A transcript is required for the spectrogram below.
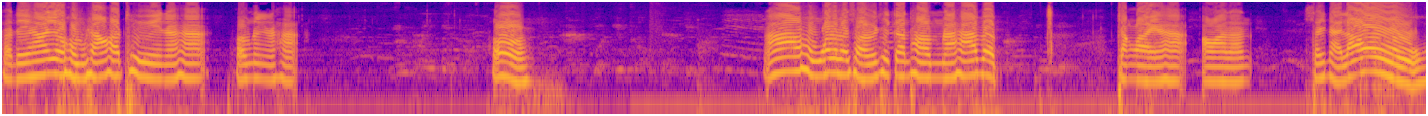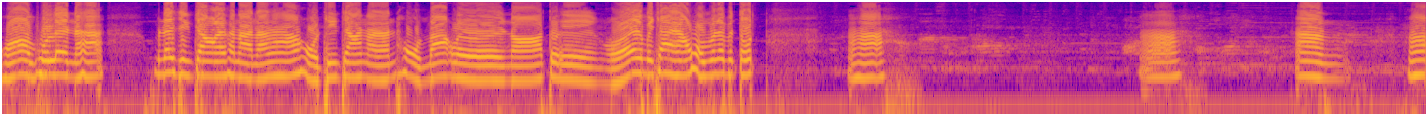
สวัสดีฮะอยู่ผมทั้งครับทีวีนะฮะแป๊บหนึ่งนะฮะโอ้อ่าผมก็จะมาสอนวิธีการทำนะฮะแบบจังไรนะฮะเอามานั้นใส่ไหนเล่าฮะพูดเล่นนะฮะไม่ได้จริงจังอะไรขนาดนั้นนะฮะโหจริงจังขนาดนั้นโหดมากเลยเนาะตัวเองโอ้ยไม่ใช่ครับผมไม่ได้เป็นตุ๊ดนะฮะอ่าอ่านฮะ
